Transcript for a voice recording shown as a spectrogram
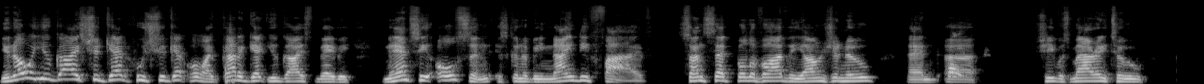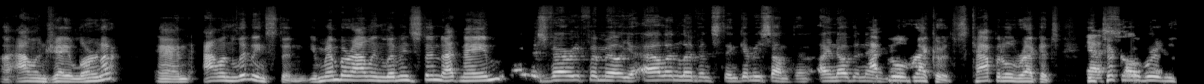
You know what you guys should get? Who should get? Oh, I've got to get you guys, maybe. Nancy Olson is going to be 95, Sunset Boulevard, the ingenue. And uh, she was married to uh, Alan J. Lerner and Alan Livingston. You remember Alan Livingston, that name? Name is very familiar. Alan Livingston. Give me something. I know the name. Capitol Records. Capitol Records. He Yes, took over. It was,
